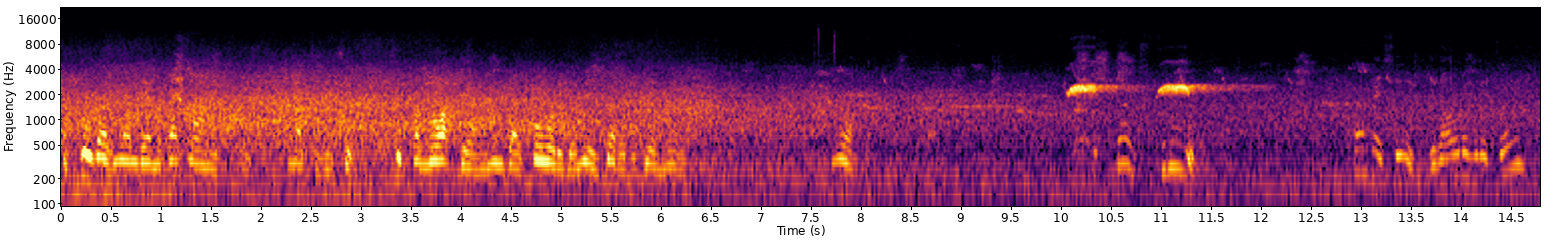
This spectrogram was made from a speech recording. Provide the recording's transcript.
He still doesn't run down the back line as, much as he should. Should come right down and then go forward again. He's got it again now. Yeah. This bloke's fiddle with it. Can't they seem to get hold of it at all?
